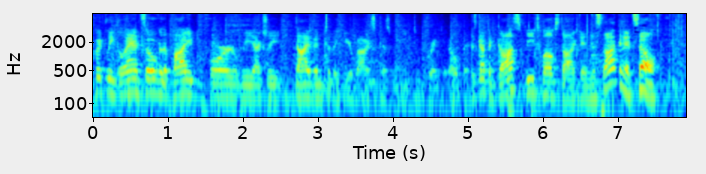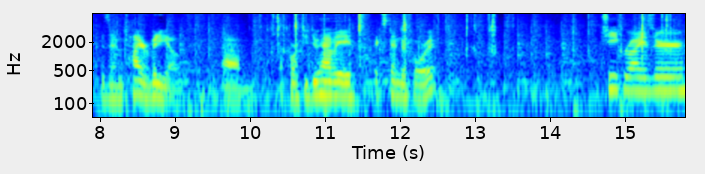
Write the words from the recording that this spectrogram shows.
quickly glance over the body before we actually dive into the gearbox because we need to break it open. It's got the GOS V12 stock, and the stock in itself is an entire video. Um, of course, you do have a extender for it, cheek riser,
